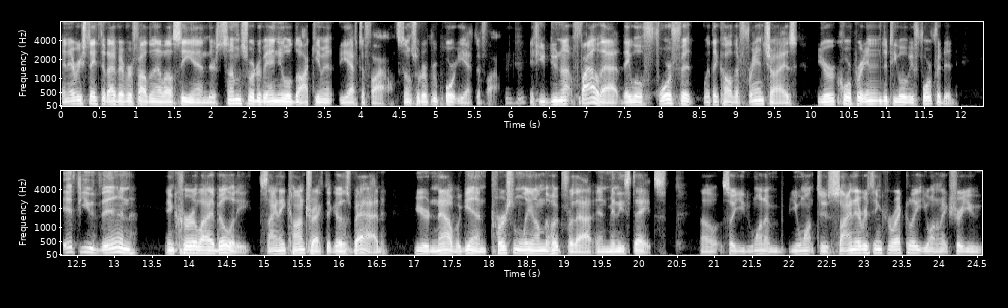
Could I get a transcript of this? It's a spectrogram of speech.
in every state that I've ever filed an LLC in, there's some sort of annual document you have to file, some sort of report you have to file. Mm-hmm. If you do not file that, they will forfeit what they call the franchise. Your corporate entity will be forfeited. If you then incur a liability, sign a contract that goes bad, you're now again personally on the hook for that in many states. Uh, so you want to you want to sign everything correctly. You want to make sure you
